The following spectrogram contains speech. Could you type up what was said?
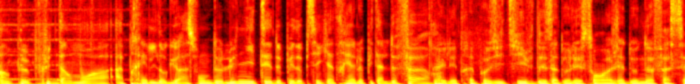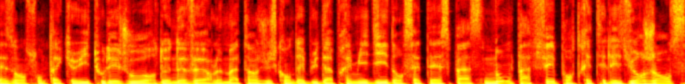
un peu plus d'un mois après l'inauguration de l'unité de pédopsychiatrie à l'hôpital de Feur. Il est très positif. Des adolescents âgés de 9 à 16 ans sont accueillis tous les jours de 9h le matin jusqu'en début d'après-midi dans cet espace non pas fait pour traiter les urgences,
